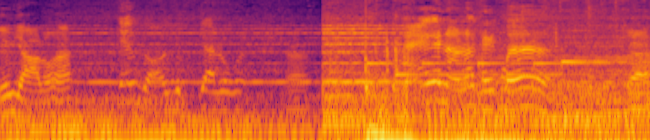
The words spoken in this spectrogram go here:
kéo giò luôn hả? Chéo gọi giục ra luôn À. hãy cái nào nó thiệt mà. Dạ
